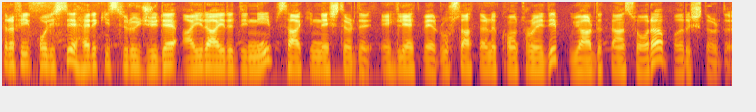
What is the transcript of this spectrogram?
Trafik polisi her iki sürücüyü de ayrı ayrı dinleyip sakinleştirdi. Ehliyet ve ruhsatlarını kontrol edip uyardıktan sonra barıştırdı.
